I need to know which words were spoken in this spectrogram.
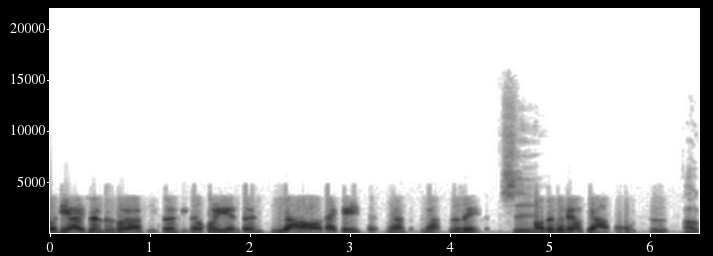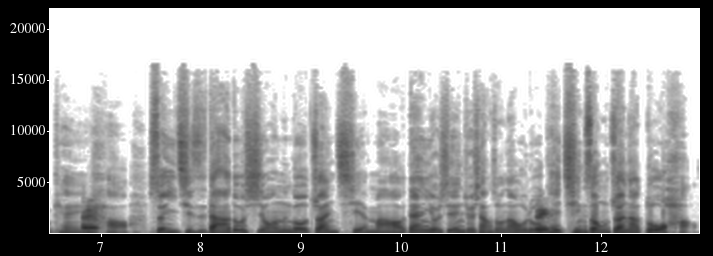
而且还甚至说要提升你的会员等级啊，哦，才可以怎么样怎么样之类的，是，好，这个叫假投资。OK，好，所以其实大家都希望能够赚钱嘛，哈，但是有些人就想说，那我如果可以轻松赚，那多好。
